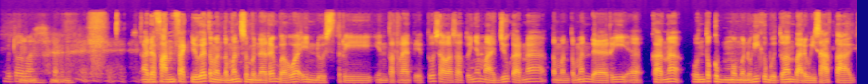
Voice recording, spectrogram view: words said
betul mas. Hmm. Ada fun fact juga teman-teman sebenarnya bahwa industri internet itu salah satunya maju karena teman-teman dari eh, karena untuk memenuhi kebutuhan pariwisata. Eh,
